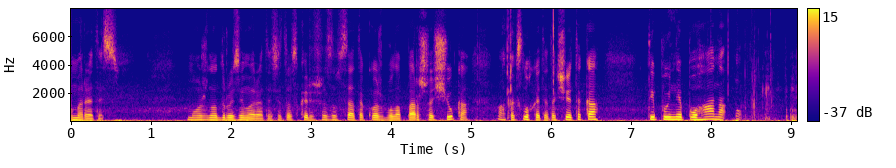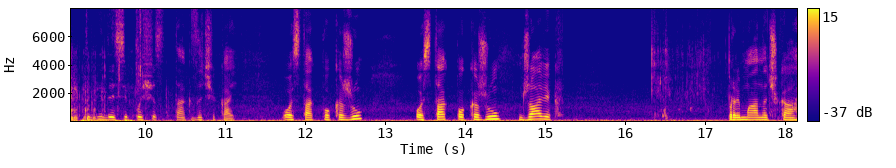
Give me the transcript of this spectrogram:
миритись. Можна, друзі, миритися. Це, скоріше за все, також була перша щука. А так слухайте, так що і така, типу, й непогана. О, тобі десь і пощас... Так, зачекай. Ось так покажу. Ось так покажу. Джавік. Приманочка,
